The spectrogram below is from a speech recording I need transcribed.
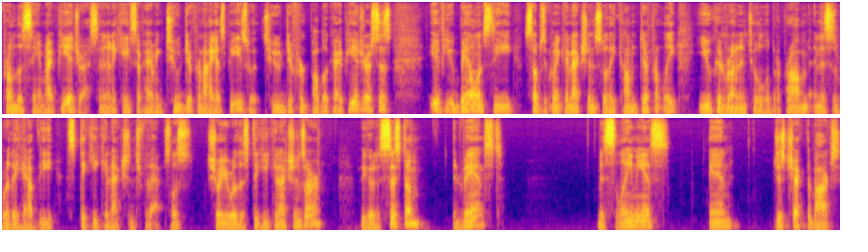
from the same IP address. And in a case of having two different ISPs with two different public IP addresses, if you balance the subsequent connections so they come differently, you could run into a little bit of problem. And this is where they have the sticky connections for that. So let's show you where the sticky connections are. We go to System, Advanced, Miscellaneous, and just check the box,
